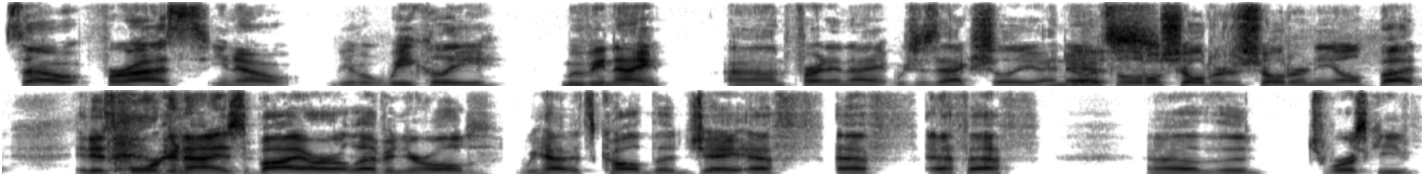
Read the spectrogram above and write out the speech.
So for us, you know, we have a weekly movie night on Friday night, which is actually I know it's a little shoulder to shoulder, Neil, but it is organized by our 11 year old. We have it's called the JFFFF, uh, the Jaworski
